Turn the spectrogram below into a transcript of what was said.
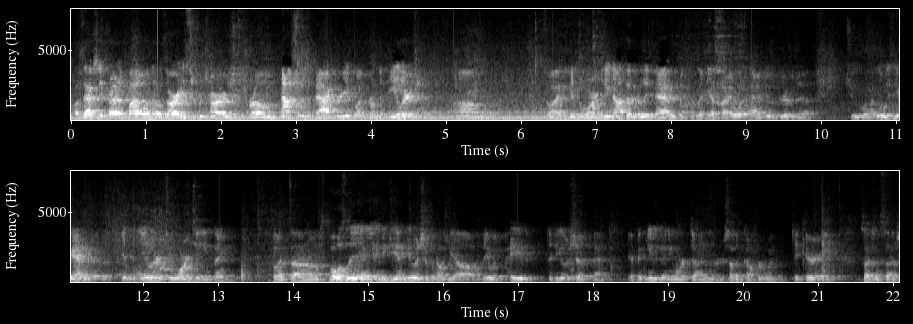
I was actually trying to find one that was already supercharged from, not from the factory, but from the dealer. Could get the warranty. Not that it really mattered because I guess I would have had to have driven to, to uh, Louisiana to get the dealer to warranty anything. But um, supposedly any, any GM dealership would help me out. They would pay the dealership that if it needed any work done or Southern Comfort would take care of me, such and such.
